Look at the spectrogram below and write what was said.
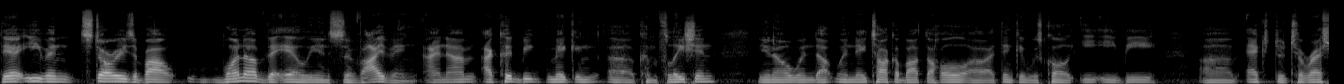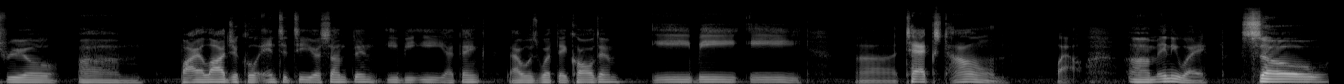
there are even stories about one of the aliens surviving, and I'm, I could be making a conflation. You know, when the, when they talk about the whole, uh, I think it was called EEB, um, extraterrestrial um, biological entity or something, EBE, I think that was what they called him, EBE, uh, text home. Wow. Um, anyway, so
